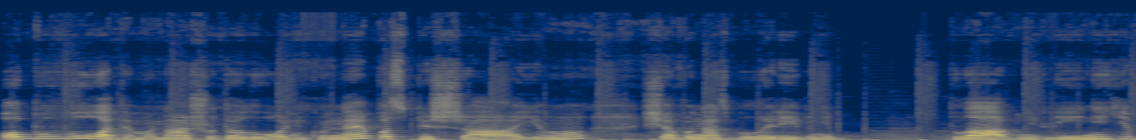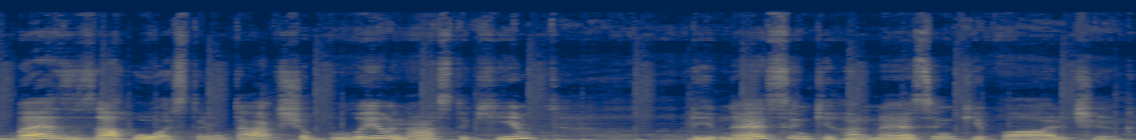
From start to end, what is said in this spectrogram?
Обводимо нашу долоньку, не поспішаємо, щоб у нас були рівні плавні лінії без загострень, так, щоб були у нас такі рівнесенькі, гарнесенькі пальчики.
